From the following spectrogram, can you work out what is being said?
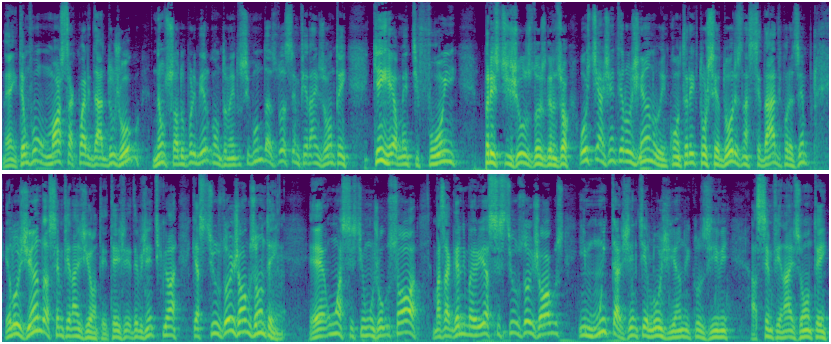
Né? Então mostra a qualidade do jogo, não só do primeiro, como também do segundo, das duas semifinais ontem. Quem realmente foi, prestigiou os dois grandes jogos. Hoje tinha gente elogiando, encontrei torcedores na cidade, por exemplo, elogiando as semifinais de ontem. Teve, teve gente que, que assistiu os dois jogos ontem. É, um assistiu um jogo só, mas a grande maioria assistiu os dois jogos e muita gente elogiando, inclusive, as semifinais ontem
